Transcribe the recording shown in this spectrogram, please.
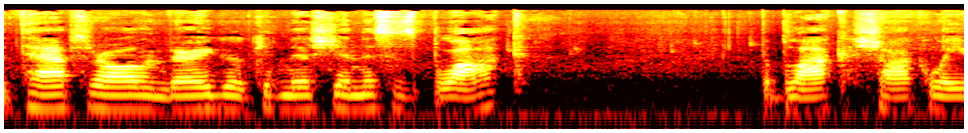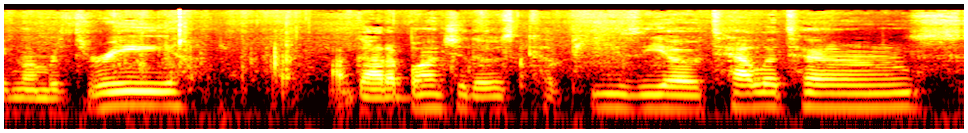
The taps are all in very good condition. This is Bloch. The Bloch Shockwave number three. I've got a bunch of those Capezio Teletones.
